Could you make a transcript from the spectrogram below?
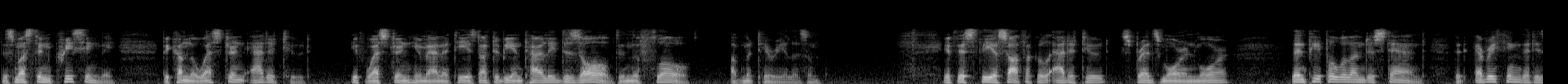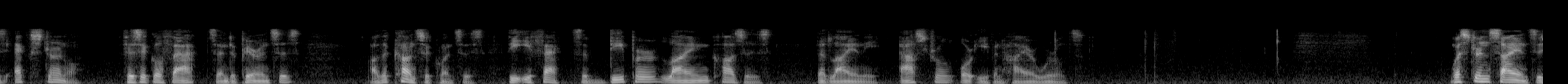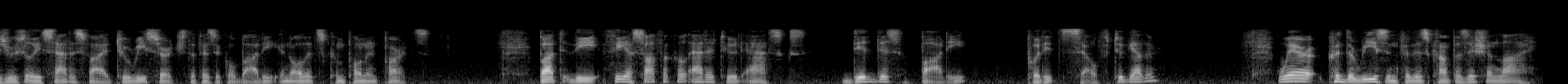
This must increasingly become the Western attitude if Western humanity is not to be entirely dissolved in the flow of materialism. If this theosophical attitude spreads more and more, then people will understand that everything that is external, physical facts and appearances, are the consequences, the effects of deeper lying causes that lie in the astral or even higher worlds. Western science is usually satisfied to research the physical body in all its component parts. But the theosophical attitude asks Did this body put itself together? Where could the reason for this composition lie?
